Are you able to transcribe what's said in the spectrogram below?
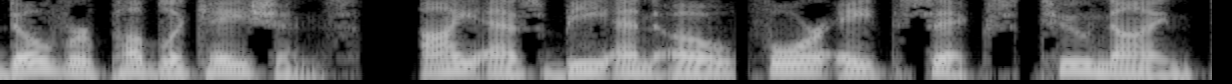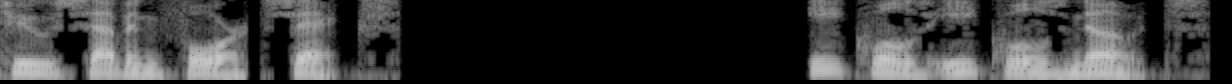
Dover Publications. ISBN 0-486-29274-6. Notes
